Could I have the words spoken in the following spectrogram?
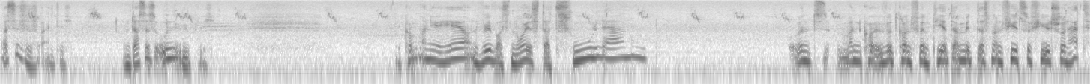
Was ist es eigentlich? Und das ist unüblich. Da kommt man hierher und will was Neues dazulernen und man wird konfrontiert damit, dass man viel zu viel schon hat.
